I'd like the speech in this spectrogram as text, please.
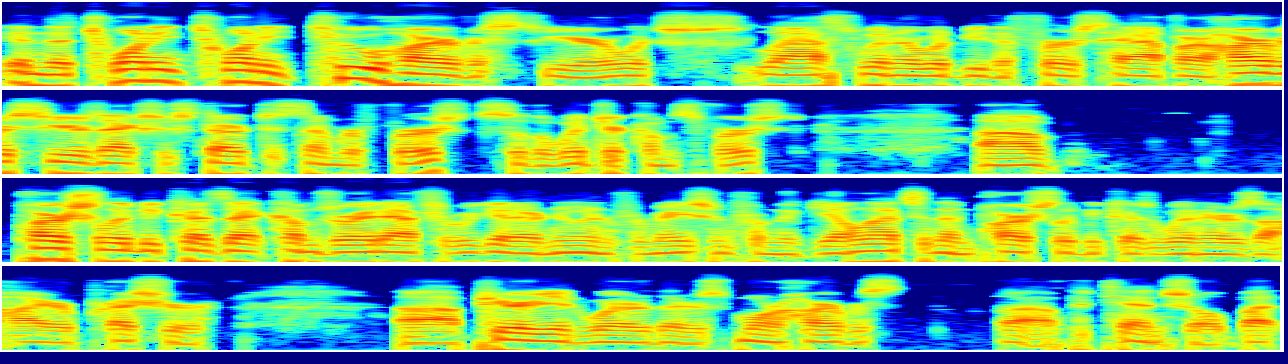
in the 2022 harvest year, which last winter would be the first half, our harvest years actually start December 1st, so the winter comes first uh, partially because that comes right after we get our new information from the gill nets, and then partially because winter is a higher pressure uh, period where there's more harvest uh, potential. But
